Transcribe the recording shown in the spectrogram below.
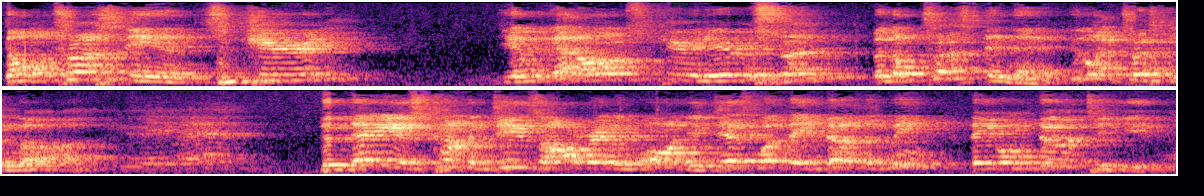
Don't trust in security. Yeah, we got armed security every Sunday, but don't trust in that. You got to trust in God. The day is coming. Jesus already warned you. Just what they done to me, they going to do it to you.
